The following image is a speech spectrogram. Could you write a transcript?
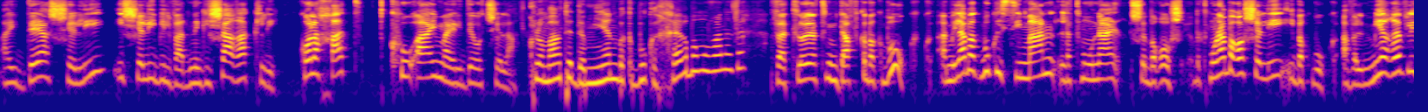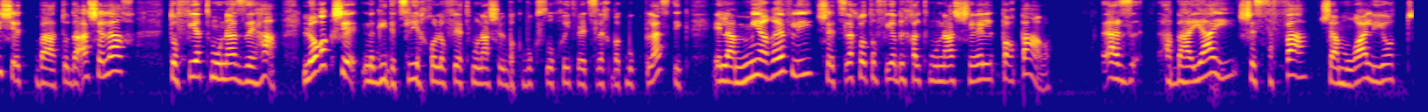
האידאה שלי היא שלי בלבד, נגישה רק לי. כל אחת תקועה עם האידאות שלה. כלומר, תדמיין בקבוק אחר במובן הזה? ואת לא יודעת אם דווקא בקבוק. המילה בקבוק היא סימן לתמונה שבראש. בתמונה בראש שלי היא בקבוק, אבל מי ערב לי שבתודעה שלך תופיע תמונה זהה? לא רק שנגיד אצלי יכול להופיע תמונה של בקבוק זכוכית ואצלך בקבוק פלסטיק, אלא מי ערב לי שאצלך לא תופיע בכלל תמונה של פרפר. אז הבעיה היא ששפה שאמורה להיות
